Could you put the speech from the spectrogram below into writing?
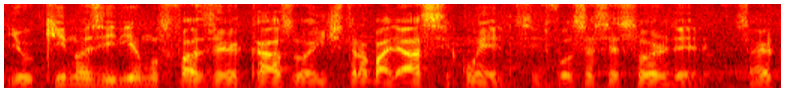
e o que nós iríamos fazer caso a gente trabalhasse com ele, se a gente fosse assessor dele, certo?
